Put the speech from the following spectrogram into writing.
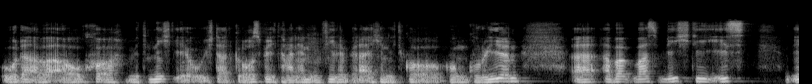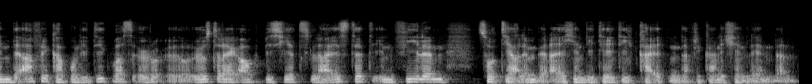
oder aber auch äh, mit Nicht-EU-Staat Großbritannien in vielen Bereichen nicht ko konkurrieren. Äh, aber was wichtig ist, in der Afrikapolitik, was Österreich auch bis jetzt leistet, in vielen sozialen Bereichen die Tätigkeiten der afrikanischen Ländern.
